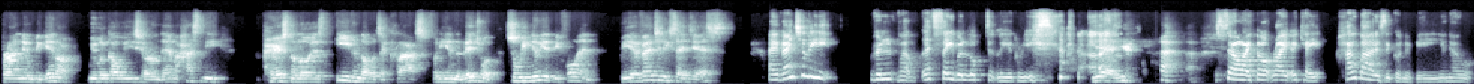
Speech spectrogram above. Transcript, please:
brand new beginner, we will go easier on them. It has to be personalized, even though it's a class for the individual. So we knew you'd be fine. We eventually said yes. I eventually well, let's say reluctantly agrees. yeah. yeah. so I thought, right, okay, how bad is it going to be? You know,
